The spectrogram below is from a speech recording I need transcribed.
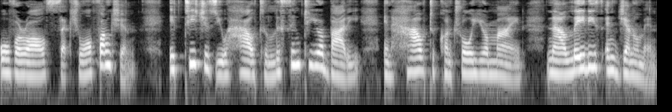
overall sexual function. It teaches you how to listen to your body and how to control your mind. Now, ladies and gentlemen,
